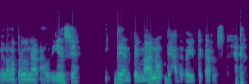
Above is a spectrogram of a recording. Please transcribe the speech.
me van a perdonar audiencia, de antemano, deja de reírte, Carlos.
